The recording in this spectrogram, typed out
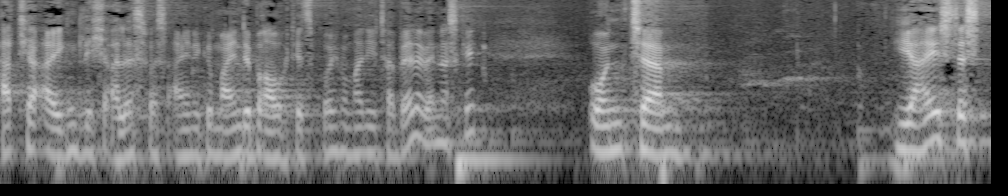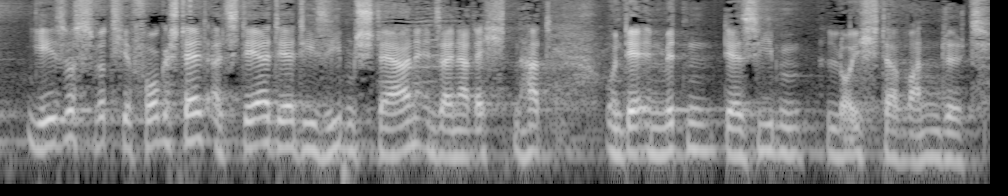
hat ja eigentlich alles, was eine Gemeinde braucht. Jetzt brauche ich mal die Tabelle, wenn das geht. Und ähm, hier heißt es, Jesus wird hier vorgestellt als der, der die sieben Sterne in seiner Rechten hat und der inmitten der sieben Leuchter wandelt.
